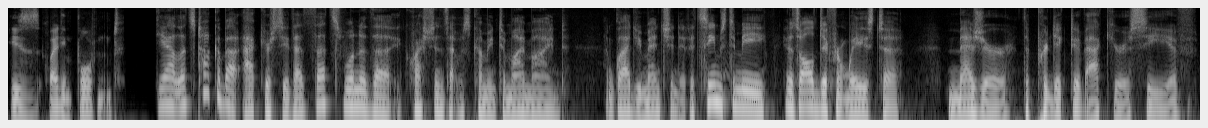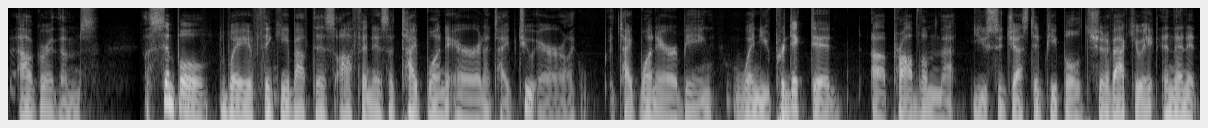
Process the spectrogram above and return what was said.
is quite important. Yeah, let's talk about accuracy. That's that's one of the questions that was coming to my mind. I'm glad you mentioned it. It seems to me there's all different ways to measure the predictive accuracy of algorithms. A simple way of thinking about this often is a type 1 error and a type 2 error. Like type 1 error being when you predicted a problem that you suggested people should evacuate and then it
